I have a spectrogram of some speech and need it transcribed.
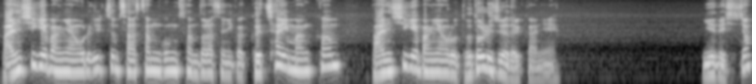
반시계 방향으로 1.4303 돌았으니까 그 차이만큼 반시계 방향으로 더 돌려줘야 될 거 아니에요. 이해되시죠?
